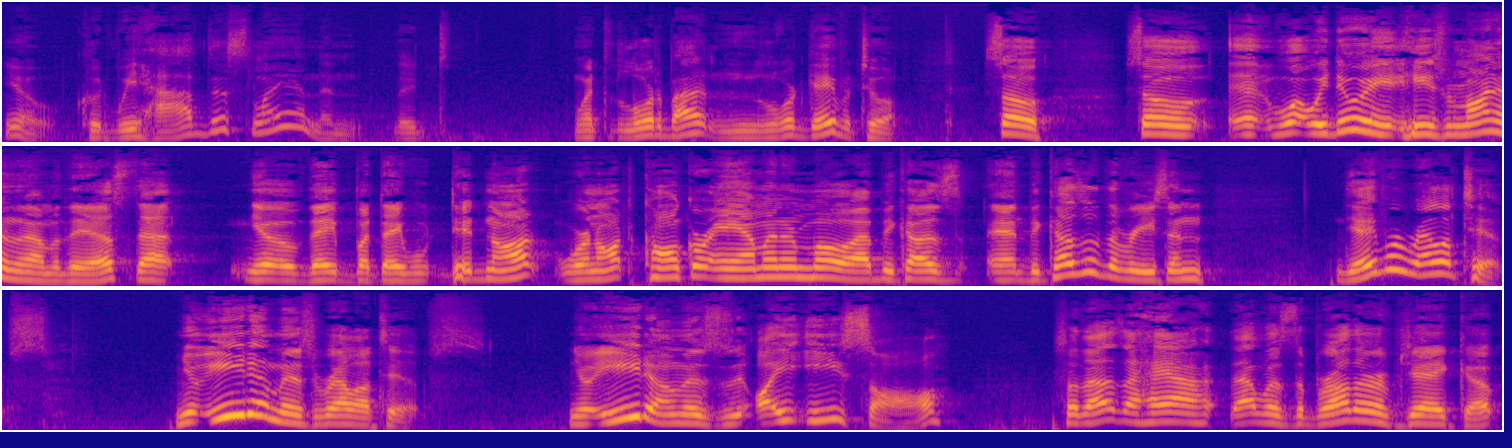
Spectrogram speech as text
You know, could we have this land? And they went to the Lord about it, and the Lord gave it to him. So, so uh, what we do, he's reminding them of this that you know they, but they did not, were not to conquer Ammon and Moab because, and because of the reason they were relatives. You know, Edom is relatives. You know, Edom is Esau. So that's a half, that was the brother of Jacob.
